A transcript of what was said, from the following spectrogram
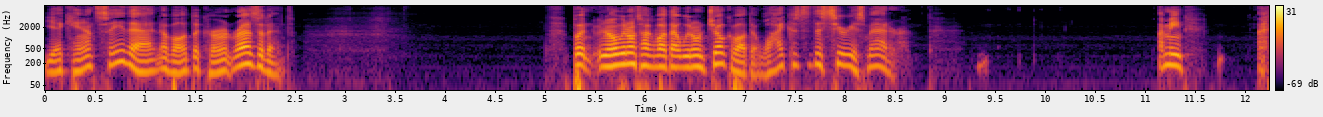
You can't say that about the current resident. But no, we don't talk about that. We don't joke about that. Why? Because it's a serious matter. I mean, I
